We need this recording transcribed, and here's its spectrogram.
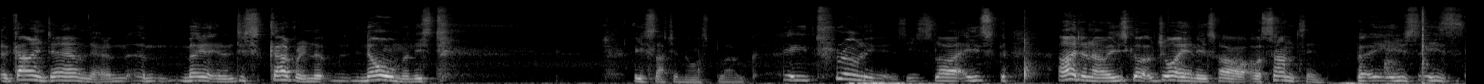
uh, going down there and, and and discovering that Norman is he's such a nice bloke. He truly is. He's like he's I don't know. He's got joy in his heart or something. But he's he's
